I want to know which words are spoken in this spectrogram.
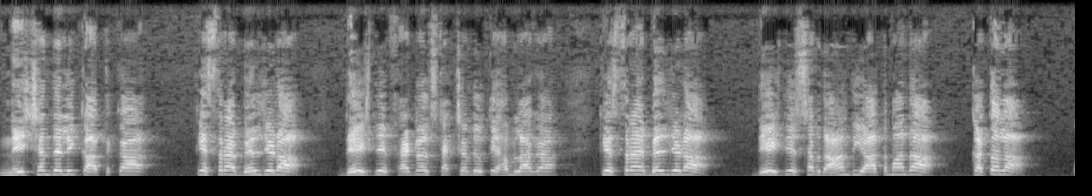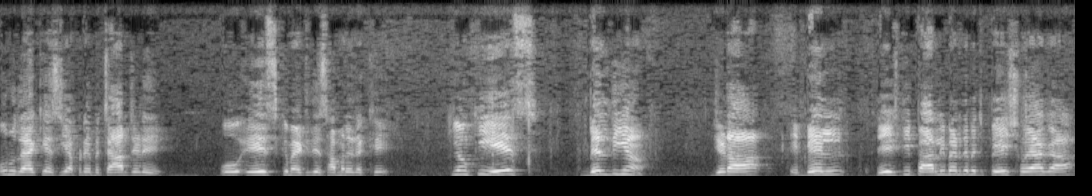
ਨੇਸ਼ਨ ਦੇ ਲਈ ਘਾਤਕਾ, ਕਿਸ ਤਰ੍ਹਾਂ ਬਿੱਲ ਜਿਹੜਾ ਦੇਸ਼ ਦੇ ਫੈਡਰਲ ਸਟਰਕਚਰ ਦੇ ਉੱਤੇ ਹਮਲਾ ਗਾ ਕਿਸ ਤਰ੍ਹਾਂ ਇਹ ਬਿੱਲ ਜਿਹੜਾ ਦੇਸ਼ ਦੇ ਸੰਵਿਧਾਨ ਦੀ ਆਤਮਾ ਦਾ ਕਤਲ ਆ, ਉਹਨੂੰ ਲੈ ਕੇ ਅਸੀਂ ਆਪਣੇ ਵਿਚਾਰ ਜਿਹੜੇ ਉਹ ਇਸ ਕਮੇਟੀ ਦੇ ਸਾਹਮਣੇ ਰੱਖੇ। ਕਿਉਂਕਿ ਇਸ ਬਿੱਲ ਦੀਆਂ ਜਿਹੜਾ ਇਹ ਬਿੱਲ ਦੇਸ਼ ਦੀ ਪਾਰਲੀਮੈਂਟ ਦੇ ਵਿੱਚ ਪੇਸ਼ ਹੋਇਆਗਾ,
